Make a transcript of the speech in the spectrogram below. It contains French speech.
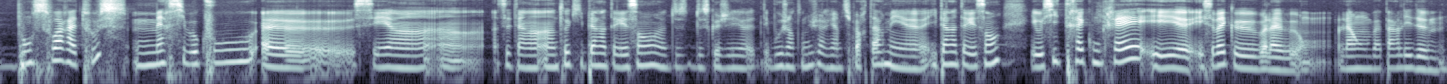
Bonsoir à tous, merci beaucoup. Euh, c'est un, c'était un, talk hyper intéressant de, de ce que j'ai euh, des bouts j'ai entendu, je suis arrivé un petit peu en retard, mais euh, hyper intéressant et aussi très concret. Et, et c'est vrai que voilà, on, là on va parler de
